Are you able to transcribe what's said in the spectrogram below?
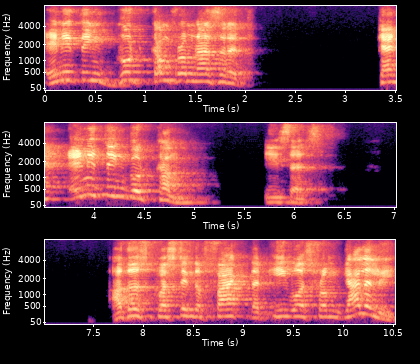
anything good come from Nazareth? Can anything good come? He says. Others question the fact that he was from Galilee.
